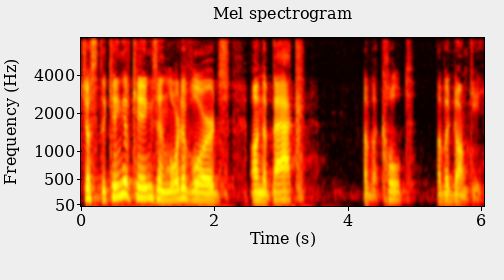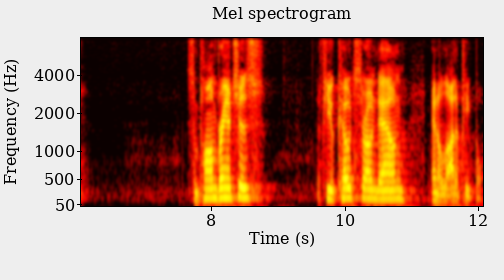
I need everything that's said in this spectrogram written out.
Just the King of Kings and Lord of Lords on the back of a colt of a donkey. Some palm branches, a few coats thrown down, and a lot of people.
